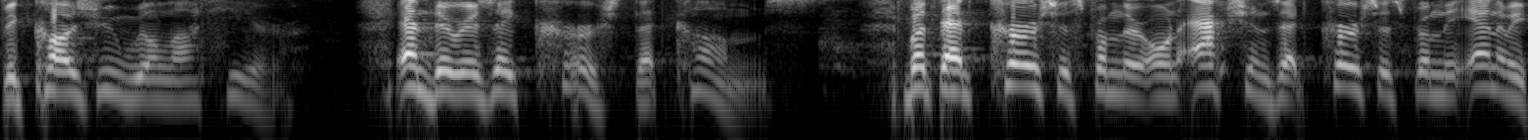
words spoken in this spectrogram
Because you will not hear. And there is a curse that comes. But that curse is from their own actions, that curse is from the enemy,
